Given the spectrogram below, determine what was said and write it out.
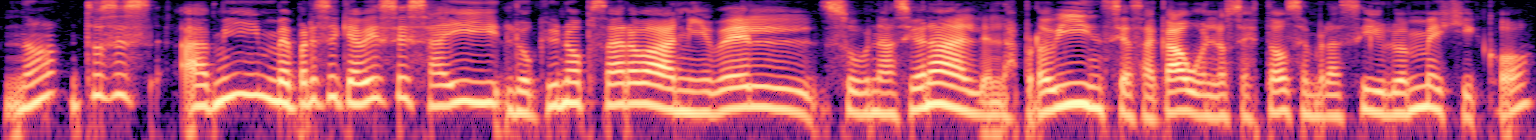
¿no? Entonces, a mí me parece que a veces ahí lo que uno observa a nivel subnacional, en las provincias, acá o en los estados en Brasil o en México,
